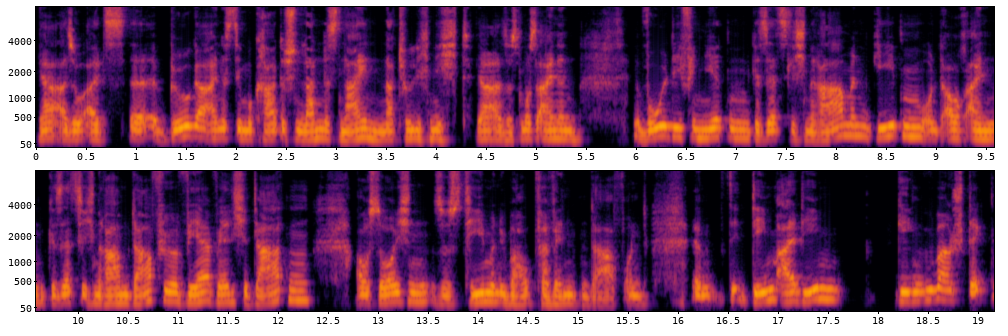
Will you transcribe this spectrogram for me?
Ja, also als äh, Bürger eines demokratischen Landes, nein, natürlich nicht. Ja, also es muss einen wohl definierten gesetzlichen Rahmen geben und auch einen gesetzlichen Rahmen dafür, wer welche Daten aus solchen Systemen überhaupt verwenden darf. Und ähm, dem all dem gegenüber steckt,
